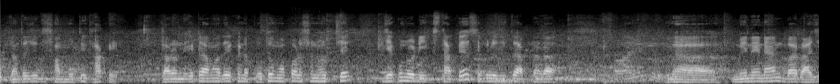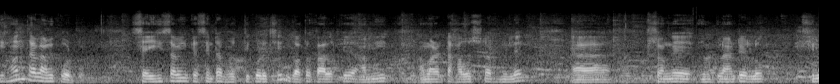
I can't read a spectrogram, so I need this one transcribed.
আপনাদের যদি সম্মতি থাকে। কারণ এটা আমাদের এখানে প্রথম অপারেশন হচ্ছে যে কোনো রিস্ক থাকে, সেগুলো যদি আপনারা মেনে নেন বা রাজি হন, তাহলে আমি করব। সেই হিসাবে আমি পেশেন্টটা ভর্তি করেছি। গতকালকে আমি আমার একটা হাউস স্টাফ মিলে সঙ্গে ইমপ্লান্টের লোক ছিল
